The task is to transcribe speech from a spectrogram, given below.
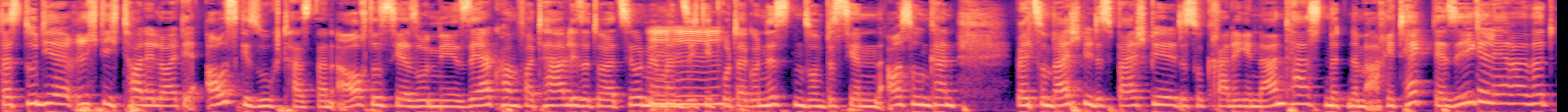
dass du dir richtig tolle Leute ausgesucht hast dann auch. Das ist ja so eine sehr komfortable Situation, wenn mhm. man sich die Protagonisten so ein bisschen aussuchen kann. Weil zum Beispiel das Beispiel, das du gerade genannt hast, mit einem Architekt, der Segellehrer wird,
